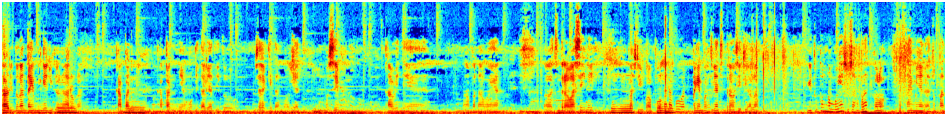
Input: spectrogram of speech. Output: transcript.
Ad- dan itu kan timingnya juga Hmm. ngaruh kan kapan Hmm. kapan yang mau kita lihat itu misalnya kita mau lihat musim kawinnya apa namanya eh, cendrawasih nih Hmm. pas di Papua kan Hmm. aku pengen banget lihat cendrawasih di alam itu pun nemunya susah banget kalau timingnya nggak tepat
